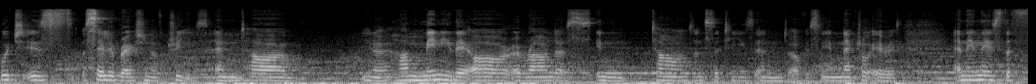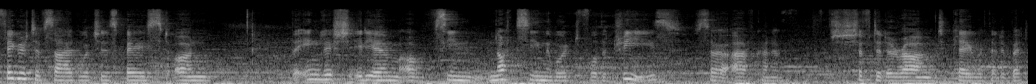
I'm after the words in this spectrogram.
which is a celebration of trees and how you know how many there are around us in towns and cities and obviously in natural areas. And then there's the figurative side, which is based on the English idiom of seeing, not seeing the wood for the trees. So I've kind of shifted around to play with it a bit.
